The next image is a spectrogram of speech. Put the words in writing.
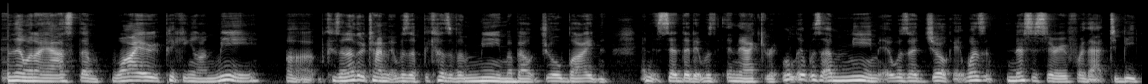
And then when I asked them, why are you picking on me? Uh, because another time it was a, because of a meme about Joe Biden and it said that it was inaccurate. Well, it was a meme, it was a joke. It wasn't necessary for that to be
